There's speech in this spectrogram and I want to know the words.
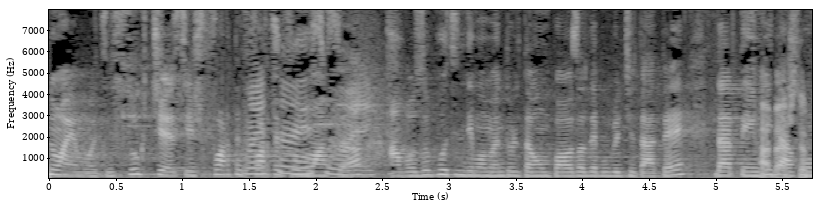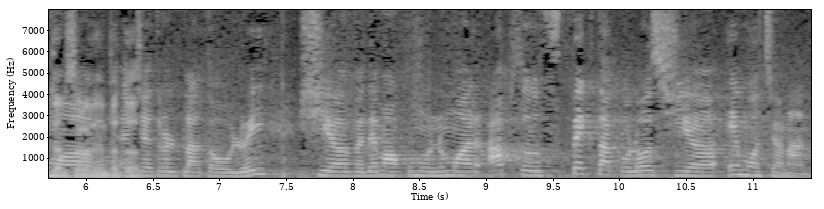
Nu ai emoții. Succes, ești foarte, foarte Mulțumesc frumoasă. mult. Am văzut puțin din momentul tău în pauza de publicitate, dar te invit Abia acum așteptăm să-l uh, vedem pe în tot. centrul platoului și uh, vedem acum un număr absolut spectaculos și uh, emoționant.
